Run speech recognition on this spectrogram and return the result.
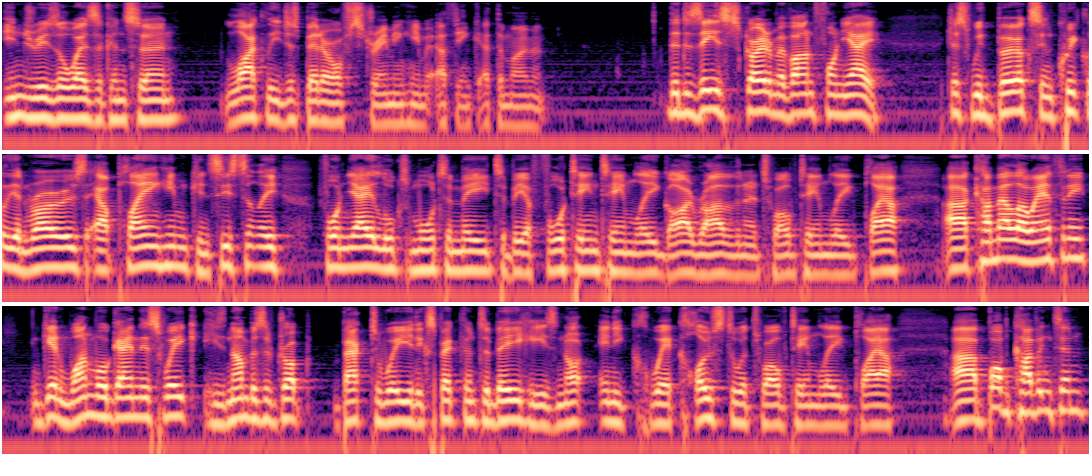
injury is always a concern. Likely just better off streaming him, I think, at the moment. The diseased scrotum of Evan Fournier. Just with Burks and Quickley and Rose outplaying him consistently, Fournier looks more to me to be a 14 team league guy rather than a 12 team league player. Uh, Carmelo Anthony, again, one more game this week. His numbers have dropped back to where you'd expect them to be. He's not anywhere close to a 12 team league player. Uh, Bob Covington,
